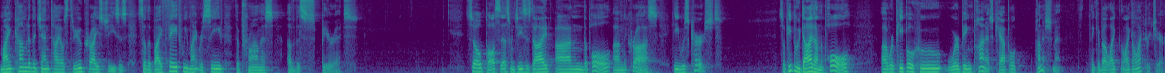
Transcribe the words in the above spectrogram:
might come to the Gentiles through Christ Jesus, so that by faith we might receive the promise of the Spirit. So, Paul says when Jesus died on the pole, on the cross, he was cursed. So, people who died on the pole uh, were people who were being punished, capital punishment. Think about like, like an electric chair.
